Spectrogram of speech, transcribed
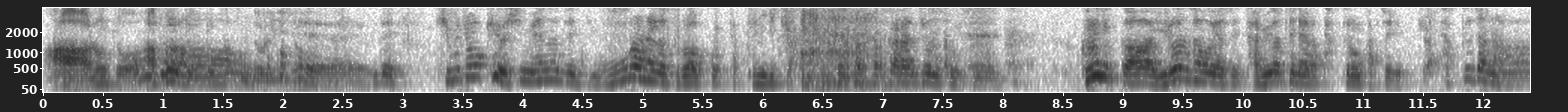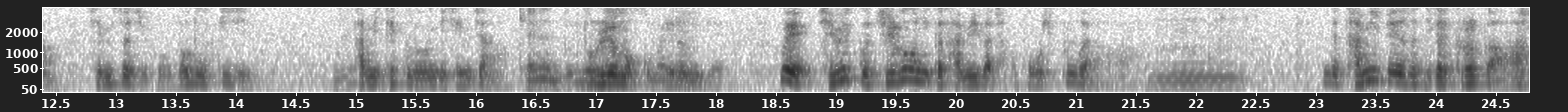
아, 안 오죠. 아, 그럼. 또 똑같은 논리죠. 똑같아. 네. 근데 기분 좋게 열심히 했는데 우울한 애가 다 분위기 쫙 깔아앉혀놓고 있으면 그러니까 이런 상황에서 담이 같은 애가 탁 들어오면 갑자기 쫙 뜨잖아. 재밌어지고 너도 웃기지. 네. 담이 데리고 노는 게 재밌잖아. 걔는 놀려. 놀려먹고 막 이러는 게. 왜? 재밌고 즐거우니까 담이가 자꾸 보고 싶은 거야. 음, 근데 담이 입장에서 네가 그럴까?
